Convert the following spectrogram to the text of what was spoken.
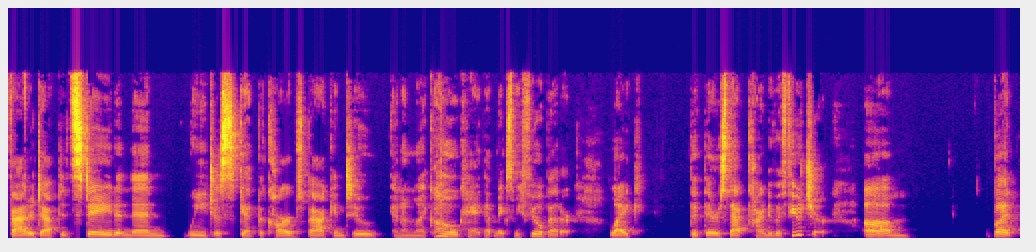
fat adapted state and then we just get the carbs back into and i'm like oh okay that makes me feel better. Like that there's that kind of a future um, but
